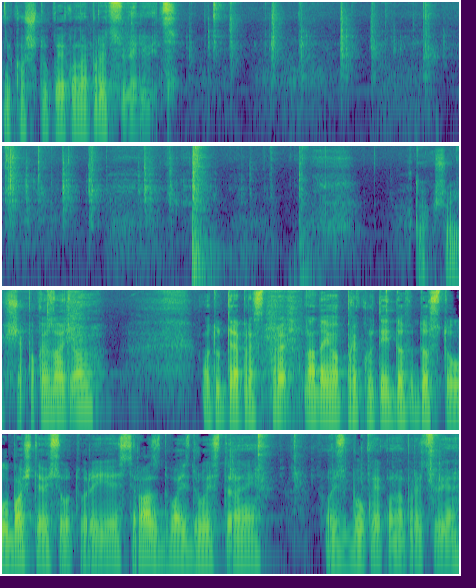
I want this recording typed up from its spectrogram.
Яка штука, як вона працює, дивіться. Так, що їх ще показати вам? Отут треба. Надо його прикрутити до, до столу. Бачите, ось отвори є. Раз, два і з другої сторони. Ось збоку, як вона працює.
